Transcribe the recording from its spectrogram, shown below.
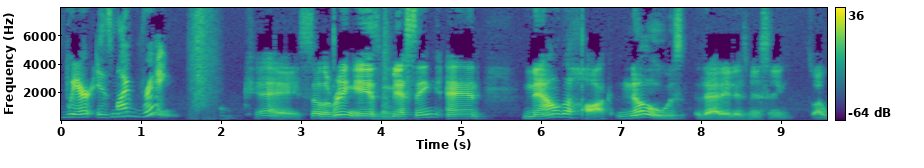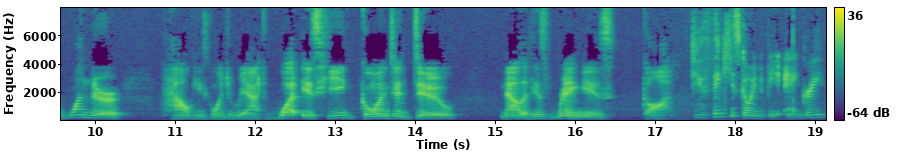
Where is my ring? Okay, so the ring is missing, and now the hawk knows that it is missing. So I wonder how he's going to react. What is he going to do now that his ring is gone? Do you think he's going to be angry?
